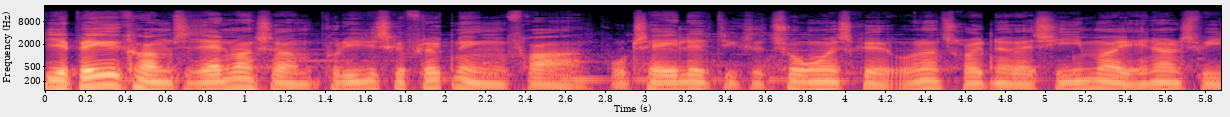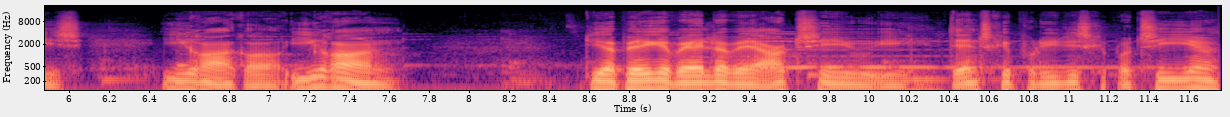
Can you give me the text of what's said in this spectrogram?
De er begge kommet til Danmark som politiske flygtninge fra brutale, diktatoriske, undertrykkende regimer i henholdsvis Irak og Iran. De har begge valgt at være aktive i danske politiske partier,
